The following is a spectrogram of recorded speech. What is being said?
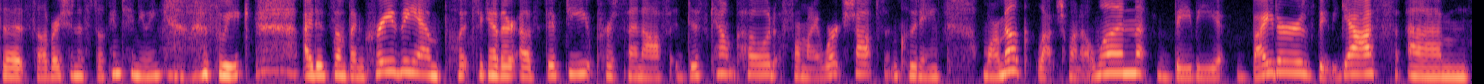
the celebration is still continuing this week. I did something crazy and put together a 50% off discount code for my workshops, including More Milk, Latch 101, Baby Biters, Baby Gas, um,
